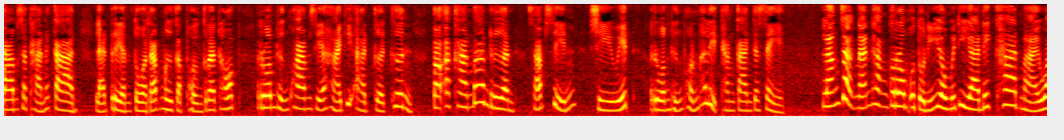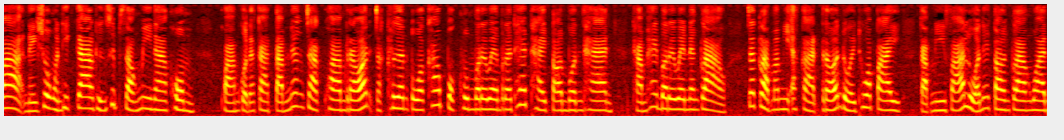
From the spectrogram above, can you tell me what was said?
ตามสถานการณ์ และเตรียมตัวรับมือกับผลกระทบ รวมถึงความเสียหายที่อาจเกิดขึ้น ต่ออาคารบ้านเรือน ทรัพย์สิน ชีวิต รวมถึงผลผลิตทางการเกษตร หลังจากนั้นทางกรมอุตุนิยมวิทยาได้คาดหมายว่าในช่วงวันที่ 9 ถึง 12 มีนาคม ความกดอากาศต่ำเนื่องจากความร้อนจะเคลื่อนตัวเข้าปกคลุมบริเวณประเทศไทยตอนบนแทนทำให้บริเวณดังกล่าวจะกลับมามีอากาศร้อนโดยทั่วไป กับมีฟ้าหลัวในตอนกลางวัน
